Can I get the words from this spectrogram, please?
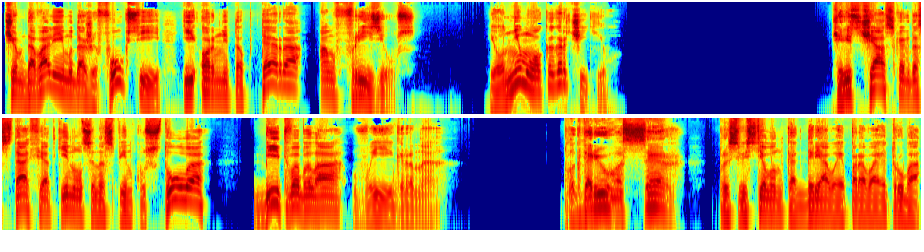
чем давали ему даже фуксии и орнитоптера амфризиус. И он не мог огорчить его. Через час, когда Стаффи откинулся на спинку стула, битва была выиграна. «Благодарю вас, сэр!» — просвистел он, как дырявая паровая труба.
